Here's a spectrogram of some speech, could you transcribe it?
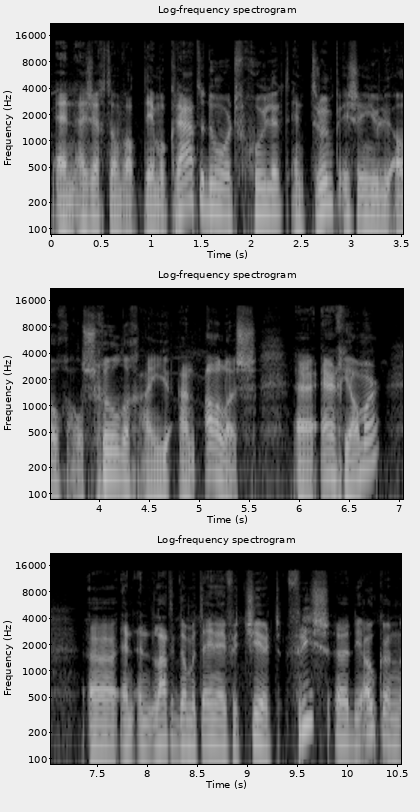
En hij zegt dan, wat democraten doen wordt vergoeilijkt. En Trump is in jullie ogen al schuldig aan, aan alles. Erg jammer. Uh, en, en, laat ik dan meteen even Cheert Vries, uh, die ook een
